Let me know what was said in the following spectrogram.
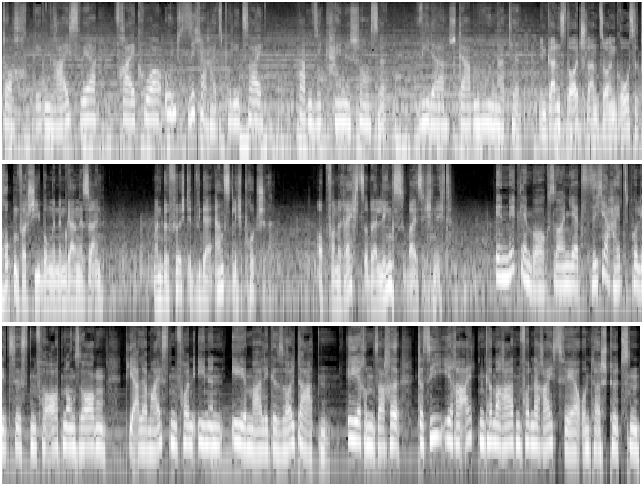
Doch gegen Reichswehr, Freikorps und Sicherheitspolizei haben sie keine Chance. Wieder sterben Hunderte. In ganz Deutschland sollen große Truppenverschiebungen im Gange sein. Man befürchtet wieder ernstlich Putsche. Ob von rechts oder links, weiß ich nicht. In Mecklenburg sollen jetzt Sicherheitspolizisten für Ordnung sorgen, die allermeisten von ihnen ehemalige Soldaten. Ehrensache, dass sie ihre alten Kameraden von der Reichswehr unterstützen.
